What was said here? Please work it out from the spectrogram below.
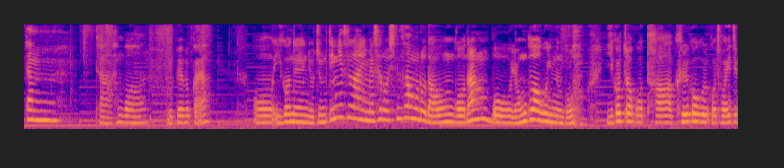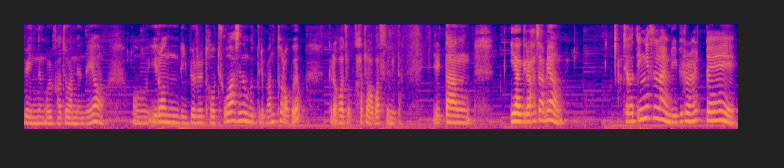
짠! 자, 한번 리뷰해볼까요? 어, 이거는 요즘 띵이 슬라임에 새로 신상으로 나온 거랑 뭐 연구하고 있는 거 이것저것 다 긁어긁어 저희 집에 있는 걸 가져왔는데요. 어, 이런 리뷰를 더 좋아하시는 분들이 많더라고요. 그래가지고 가져와 봤습니다. 일단 이야기를 하자면 제가 띵이 슬라임 리뷰를 할 때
